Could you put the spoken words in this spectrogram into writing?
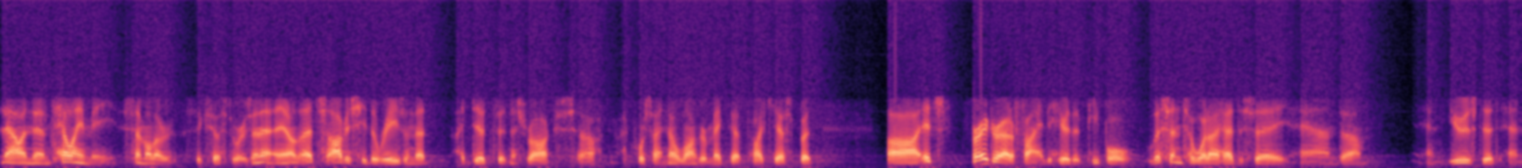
now and then telling me similar success stories, and that, you know that's obviously the reason that I did Fitness Rocks. Uh, of course, I no longer make that podcast, but uh, it's very gratifying to hear that people listened to what I had to say and um, and used it and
